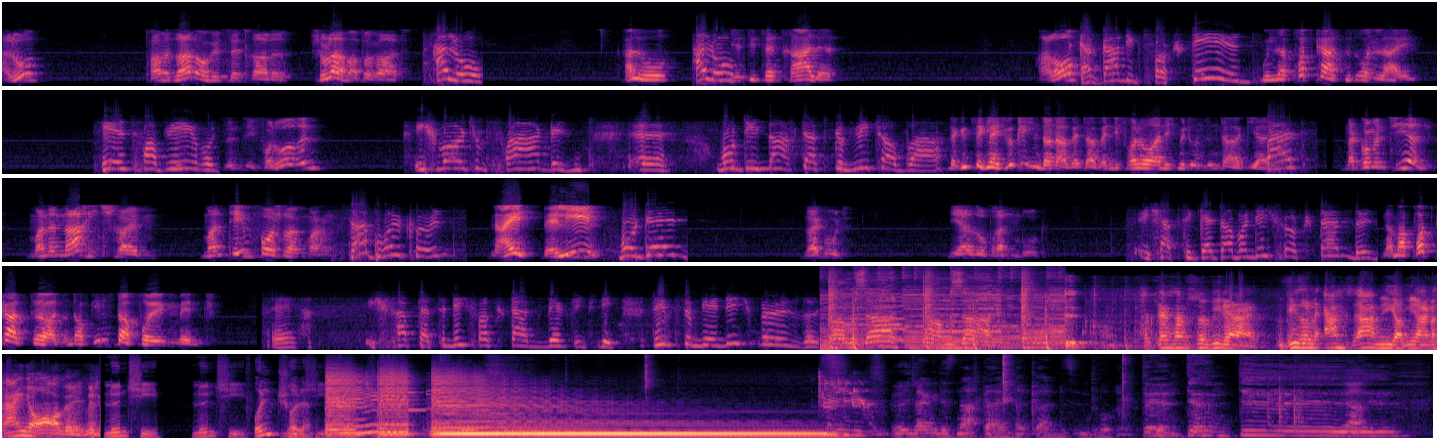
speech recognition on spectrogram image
Hallo? Parmesanorgelzentrale. Schuller am Apparat. Hallo, Hallo, hallo, hier ist die Zentrale. Hallo? ich kann gar nichts verstehen. Unser Podcast ist online. Hier ist Verwirrung. Sind Sie Followerin? Ich wollte fragen, äh, wo die Nacht das Gewitter war. Da gibt's ja gleich wirklich ein Donnerwetter, wenn die Follower nicht mit uns interagieren. Was? Na kommentieren. Mal eine Nachricht schreiben. Mal einen Themenvorschlag machen. Saarbrücken? Nein, Berlin! Wo denn? Na gut. Eher so Brandenburg. Ich hab Sie jetzt aber nicht verstanden. Na mal Podcast hören und auf Insta folgen, Mensch. Äh, ich hab das nicht verstanden, wirklich nicht. Sind Sie mir nicht böse? Parmesan, Parmesan. Das hast du wieder wie so ein Achtarmiger mir einen reingeorgelt. Mit Lynchi. Lynchi. Und Schulle. Wie lange das nachgehalten hat gerade, das Intro. Düm, düm, düm. Ja.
